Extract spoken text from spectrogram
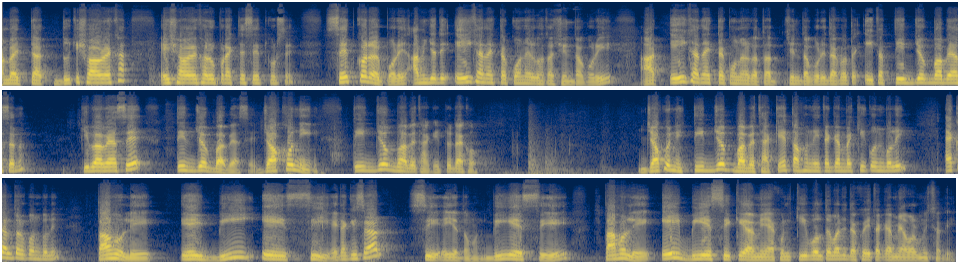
আমরা একটা দুটি সরলরেখা এই সরলরেখার উপর একটা সেট করছে। সেট করার পরে আমি যদি এইখানে একটা কোণের কথা চিন্তা করি, আর এইখানে একটা কোণের কথা চিন্তা করি, দেখো তো এইটা তির্যকভাবে আছে না? কীভাবে আছে? তির্যকভাবে আছে, যখনই তির্যকভাবে থাকে একটু দেখো, যখনই তির্যকভাবে থাকে তখন এটাকে আমরা কি কোণ বলি? একান্তর কোণ বলি। তাহলে এই বিএসসি এটা কি স্যার? সি এই যে তোমার বিএসসি তাহলে এই বিএসসি কে আমি এখন কি বলতে পারি? দেখো, এটাকে আমি আবার মুছা দিই।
